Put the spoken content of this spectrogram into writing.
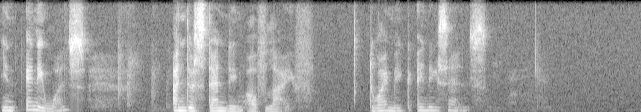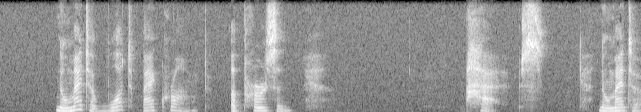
in anyone's understanding of life. Do I make any sense? No matter what background a person has, no matter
